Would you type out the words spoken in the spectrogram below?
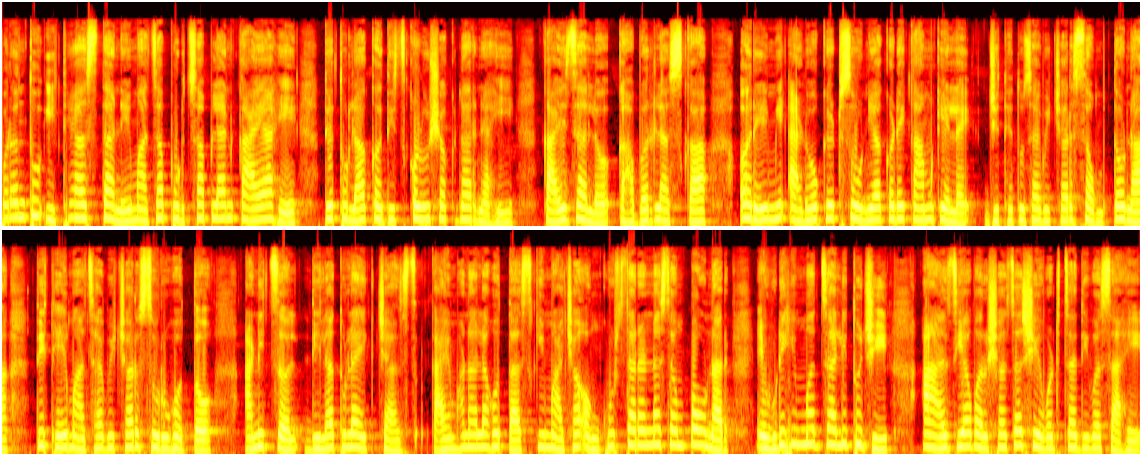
परंतु इथे असताना माझा पुढचा प्लॅन काय आहे ते तुला कधीच कळू शकणार नाही. काय झालं? घाबरलास का? अरे मी ॲडव्होकेट सोनियाकडे काम केलंय. जिथे तुझा विचार संपतो ना तिथे माझा विचार सुरू होतो. आणि चल दिला तुला एक चान्स काय म्हणाला होतास की माझ्या अंकुश सरांना संपवणार? एवढी हिंमत झाली तुझी? आज या वर्षाचा शेवटचा दिवस आहे.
